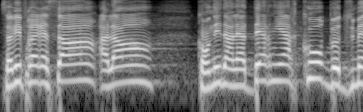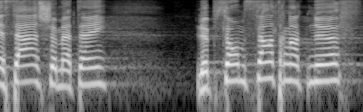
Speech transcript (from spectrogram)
savez, frères et sœurs, alors qu'on est dans la dernière courbe du message ce matin, le psaume 139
